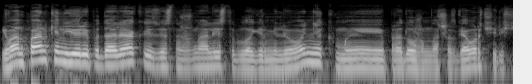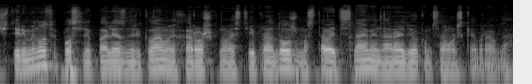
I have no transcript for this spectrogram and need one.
Иван Панкин, Юрий Подоляк, известный журналист и блогер-миллионник. Мы продолжим наш разговор через 4 минуты после полезной рекламы и хороших новостей. Продолжим. Оставайтесь с нами на радио «Комсомольская правда».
